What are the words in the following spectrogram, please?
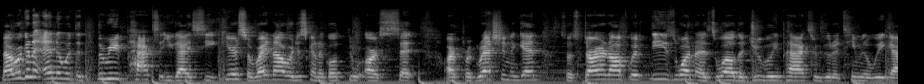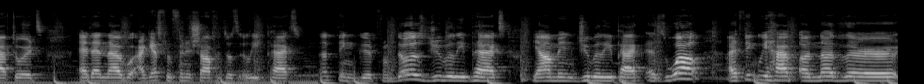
Now we're gonna end it with the three packs that you guys see here. So right now we're just gonna go through our set, our progression again. So starting off with these one as well, the Jubilee packs. We'll do the team of the week afterwards. And then uh, I guess we'll finish off with those elite packs. Nothing good from those Jubilee packs. Yao Ming Jubilee pack as well. I think we have another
